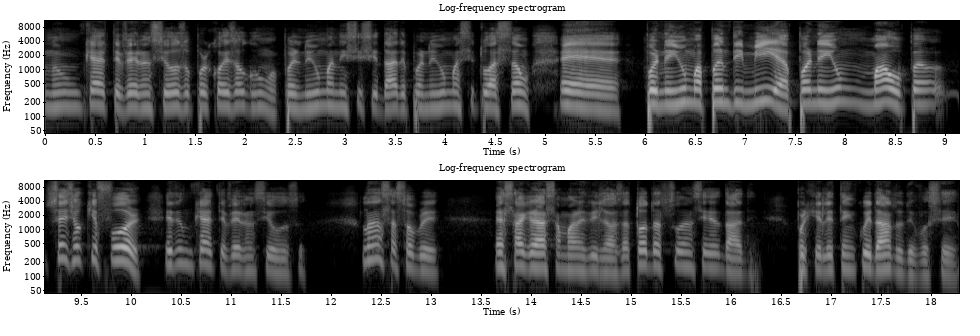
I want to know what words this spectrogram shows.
não quer te ver ansioso por coisa alguma, por nenhuma necessidade, por nenhuma situação, é, por nenhuma pandemia, por nenhum mal, por, seja o que for, ele não quer te ver ansioso. Lança sobre essa graça maravilhosa toda a sua ansiedade, porque ele tem cuidado de você.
